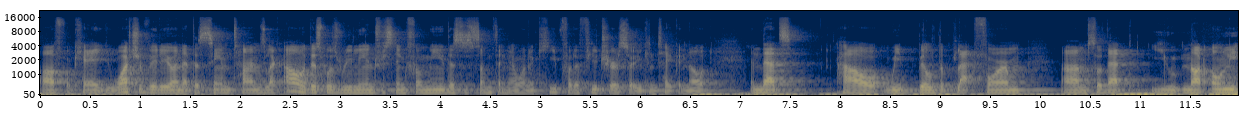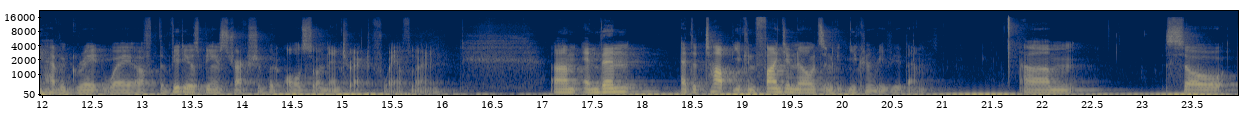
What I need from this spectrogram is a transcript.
of, okay, you watch a video and at the same time it's like, oh, this was really interesting for me. This is something I want to keep for the future. So you can take a note. And that's how we build the platform um, so that you not only have a great way of the videos being structured, but also an interactive way of learning. Um, and then at the top, you can find your notes and you can review them. Um, so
